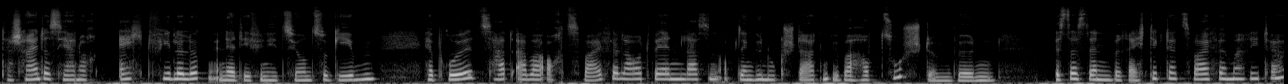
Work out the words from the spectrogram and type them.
da scheint es ja noch echt viele Lücken in der Definition zu geben. Herr Brölz hat aber auch Zweifel laut werden lassen, ob denn genug Staaten überhaupt zustimmen würden. Ist das denn ein berechtigter Zweifel, Marita?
